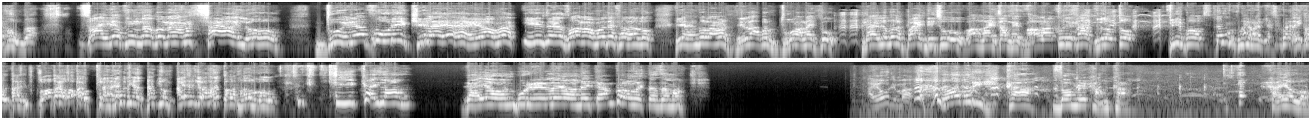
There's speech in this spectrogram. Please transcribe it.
ফুঙ্গা যাই রে ফুঙ্গা বলে আমার চাইলো দুই পুরি খিলাই আমার কি নাই তো নাইলে বলে পাই দিছো আল্লাহ জানে ভালো করে না দিল তো কি খাইলাম গায়ে অনপুরি রেলে অনেক কাম করা লাগতেছে আমার জমরে খাম খা খাই আলো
